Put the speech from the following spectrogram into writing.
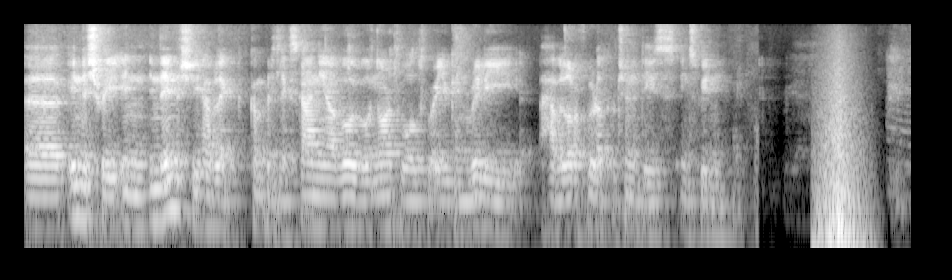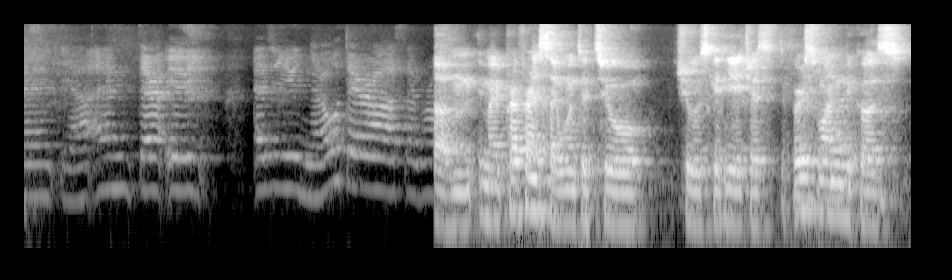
uh, industry. In in the industry, you have like companies like Scania, Volvo, Northvolt, where you can really have a lot of good opportunities in Sweden. Um, in my preference, I wanted to choose KTH as the first one because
